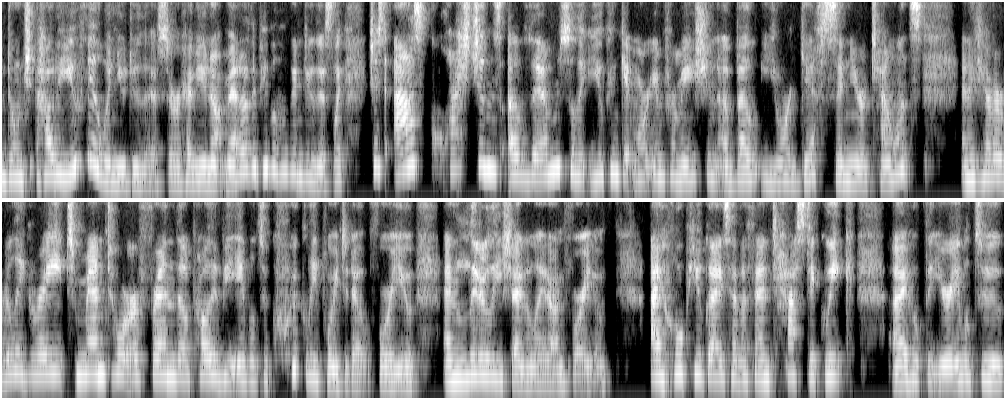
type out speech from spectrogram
don't you how do you feel when you do this? Or have you not met other people who can do this? Like just ask questions of them so that you can get more information about your gifts and your talents. And if you have a really great mentor or friend they'll probably be able to quickly point it out for you and literally shine a light on for you. I hope you guys have a fantastic week. I hope that you're able to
